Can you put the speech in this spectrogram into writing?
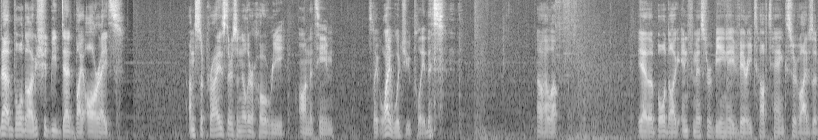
That bulldog should be dead by all rights. I'm surprised there's another Ho-Ri on the team. It's like, why would you play this? oh, hello. Yeah, the Bulldog, infamous for being a very tough tank, survives a,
